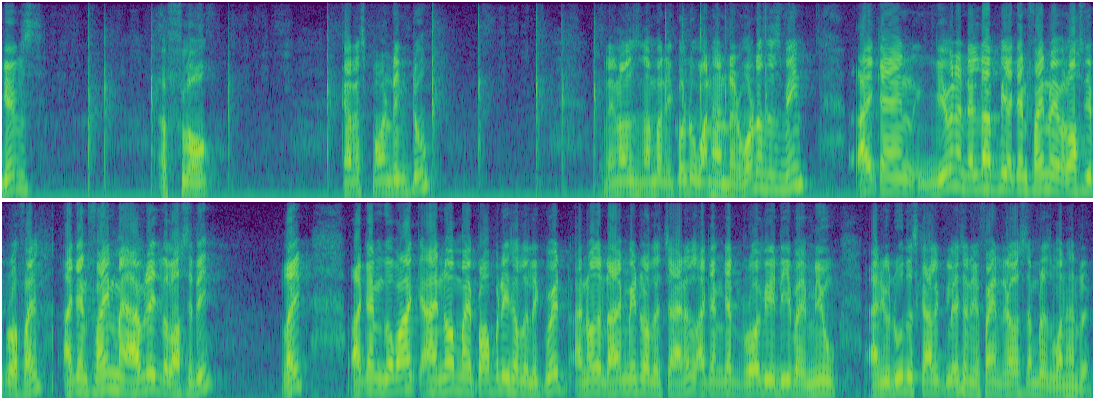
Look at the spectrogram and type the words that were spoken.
gives a flow corresponding to Reynolds number equal to 100. What does this mean? I can given a delta P I can find my velocity profile, I can find my average velocity right. I can go back I know my properties of the liquid, I know the diameter of the channel, I can get rho v d by mu and you do this calculation you find Reynolds number is 100.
